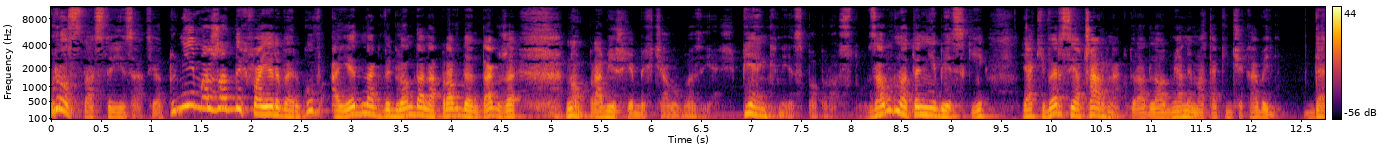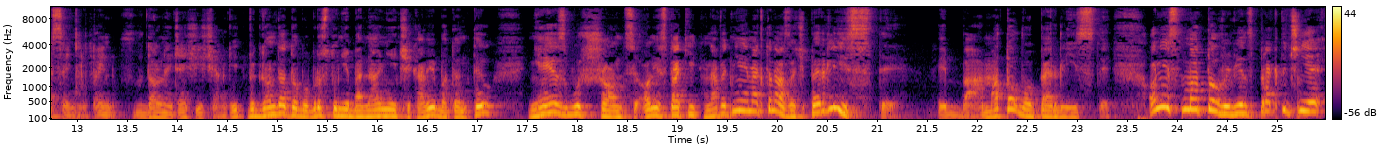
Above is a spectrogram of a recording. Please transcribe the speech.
prosta stylizacja. Tu nie ma żadnych fajerwerków, a jednak wygląda naprawdę tak, że no prawie się by chciało go zjeść. Piękny jest po prostu. Zarówno ten niebieski, jak i wersja czarna, która dla odmiany ma taki ciekawy deseń tutaj w dolnej części ścianki. Wygląda to po prostu niebanalnie ciekawie, bo ten tył nie jest błyszczący. On jest taki, nawet nie wiem jak to nazwać, perlisty. Chyba matowo-perlisty. On jest matowy, więc praktycznie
